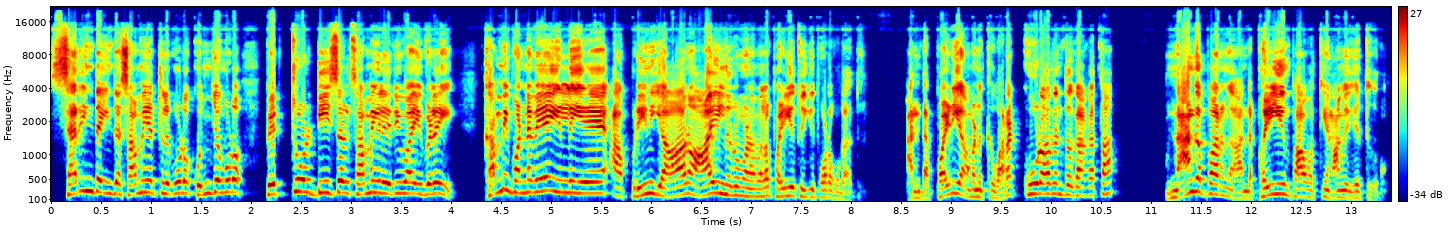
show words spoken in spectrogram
சரிந்த இந்த சமயத்தில் கூட கொஞ்சம் கூட பெட்ரோல் டீசல் சமையல் எரிவாயு விலை கம்மி பண்ணவே இல்லையே அப்படின்னு யாரும் ஆயில் நிறுவனம் மேலே பழியை தூக்கி போடக்கூடாது. அந்த பழி அவனுக்கு வரக்கூடாதுன்றதுக்காகத்தான் நாங்கள் பாருங்க அந்த பழியும் பாவத்தையும் நாங்கள் ஏற்றுக்கிறோம்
